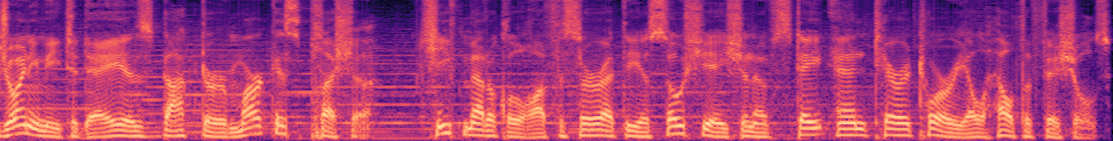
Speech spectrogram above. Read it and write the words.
Joining me today is Dr. Marcus Plescia, Chief Medical Officer at the Association of State and Territorial Health Officials.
